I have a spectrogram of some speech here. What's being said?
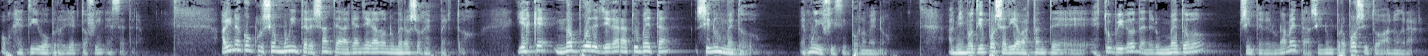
objetivo, proyecto, fin, etc. Hay una conclusión muy interesante a la que han llegado numerosos expertos, y es que no puedes llegar a tu meta sin un método. Es muy difícil, por lo menos. Al mismo tiempo sería bastante eh, estúpido tener un método sin tener una meta, sin un propósito a lograr.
